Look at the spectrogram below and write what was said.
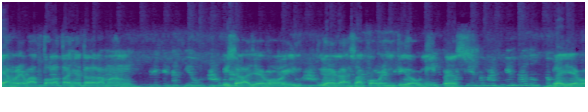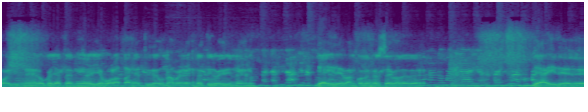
le arrebató la tarjeta de la mano y se la llevó y le sacó 22 mil pesos. Le llevó el dinero que ella tenía, le llevó la tarjeta y de una vez retiró el dinero. De ahí de Banco de Reserva, de, de, de ahí de, de-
